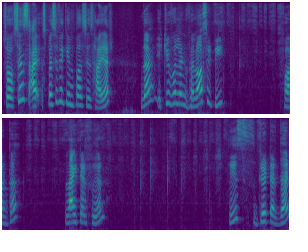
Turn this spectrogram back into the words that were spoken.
So, since specific impulse is higher the equivalent velocity for the lighter fuel is greater than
